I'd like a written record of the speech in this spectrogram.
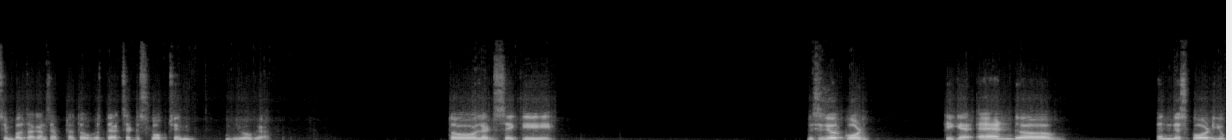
सिंपल सा कंसेप्ट है तो बस दैट्स इट स्कोप चेंज भी हो गया। तो लेट्स से कि दिस इज़ योर कोड ठीक है? And in this code you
